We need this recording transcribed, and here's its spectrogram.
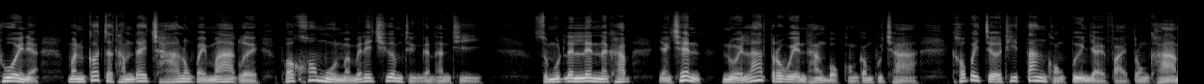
ช่วยเนี่ย มันก็จะทำได้ช้าลงไปมากเลย เพราะข้อมูลมันไม่ได้เชื่อมถึงกันทันที สมมติเล่น ๆ นะครับ อย่างเช่น หน่วยลาดตระเวนทางบกของกัมพูชา เขาไปเจอที่ตั้งของปืนใหญ่ฝ่ายตรงข้าม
